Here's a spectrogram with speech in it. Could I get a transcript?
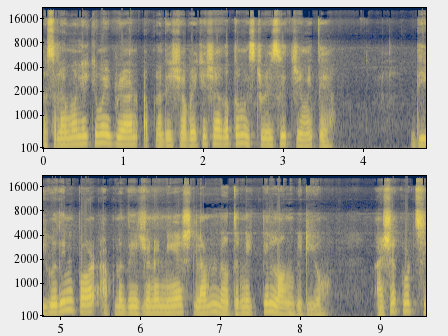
আসসালামু আলাইকুম ইব্রান আপনাদের সবাইকে স্বাগতম স্টোরি সুইথ রিমিতে দীর্ঘদিন পর আপনাদের জন্য নিয়ে আসলাম নতুন একটি লং ভিডিও আশা করছি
